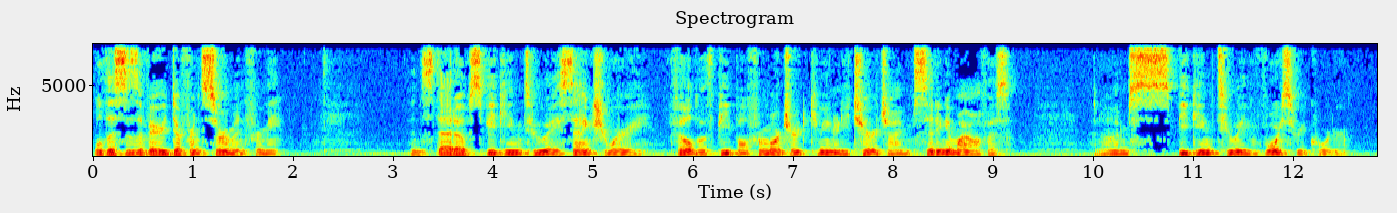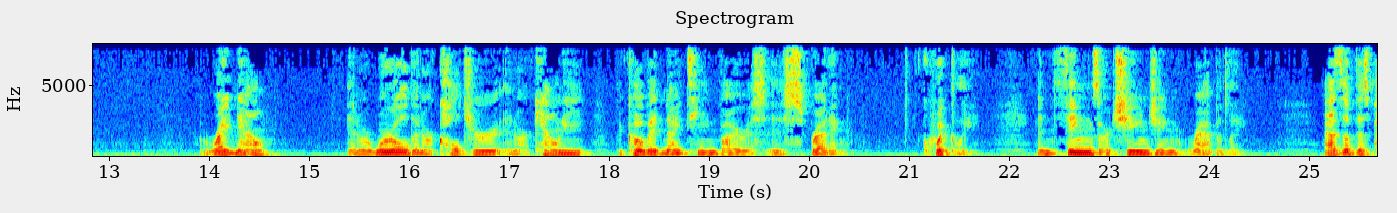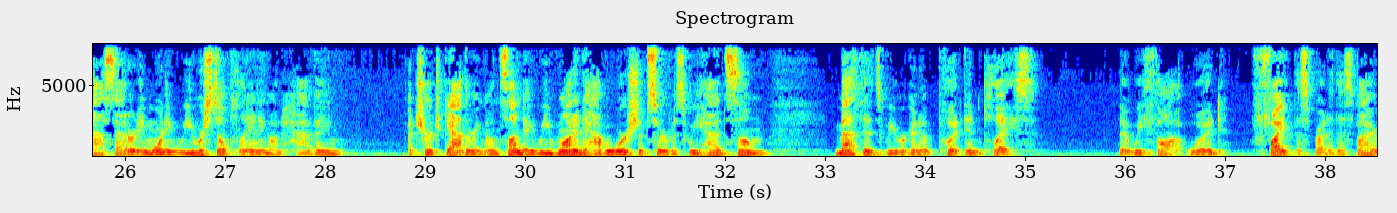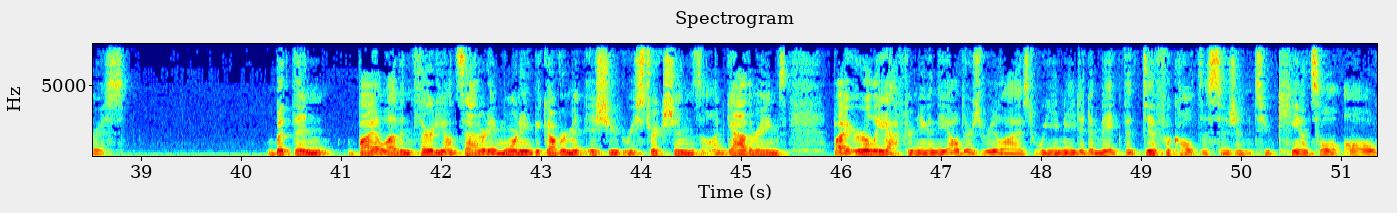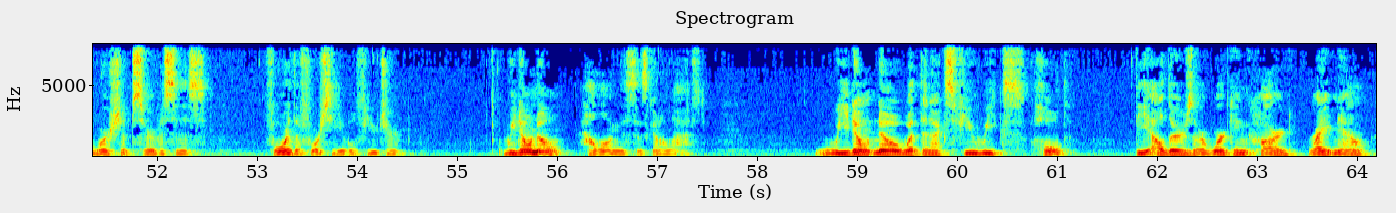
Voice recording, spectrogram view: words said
Well, this is a very different sermon for me. Instead of speaking to a sanctuary filled with people from Orchard Community Church, I'm sitting in my office and I'm speaking to a voice recorder. Right now, in our world, in our culture, in our county, the COVID 19 virus is spreading quickly and things are changing rapidly. As of this past Saturday morning, we were still planning on having a church gathering on Sunday. We wanted to have a worship service. We had some methods we were going to put in place that we thought would fight the spread of this virus. But then by 11:30 on Saturday morning, the government issued restrictions on gatherings. By early afternoon, the elders realized we needed to make the difficult decision to cancel all worship services for the foreseeable future. We don't know how long this is going to last. We don't know what the next few weeks hold. The elders are working hard right now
